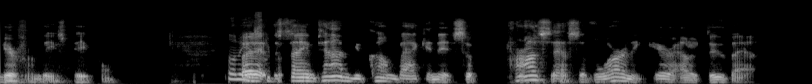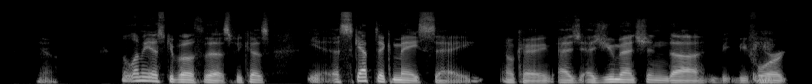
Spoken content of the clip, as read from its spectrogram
hear from these people. But at the same time, you come back and it's a process of learning here how to do that. Yeah. Well, let me ask you both this because a skeptic may say, okay, as as you mentioned uh, b- before,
